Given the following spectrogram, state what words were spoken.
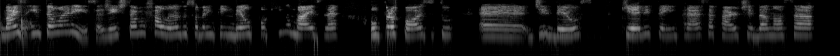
Mas então era isso. A gente estava falando sobre entender um pouquinho mais, né, o propósito é, de Deus que Ele tem para essa parte da nossa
